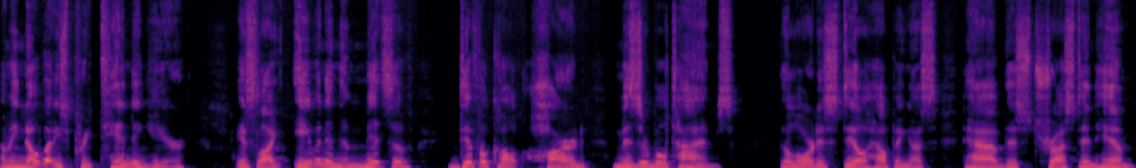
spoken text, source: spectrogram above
I mean, nobody's pretending here. It's like even in the midst of difficult, hard, miserable times, The Lord is still helping us to have this trust in Him.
